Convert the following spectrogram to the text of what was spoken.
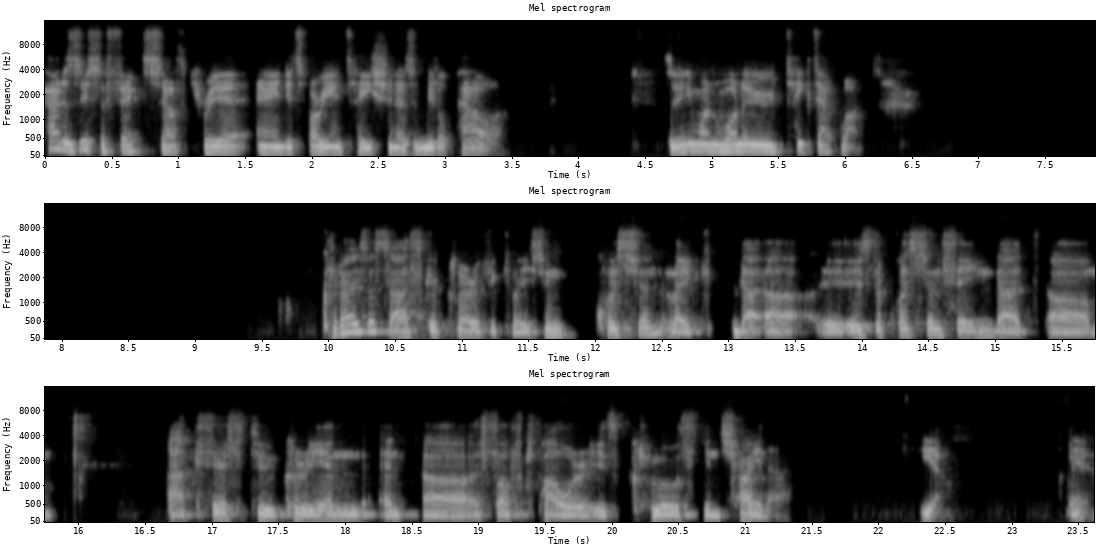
How does this affect South Korea and its orientation as a middle power? Does anyone want to take that one? Could I just ask a clarification question? Like that uh, is the question saying that um, access to Korean and uh, soft power is closed in China? Yeah. Yeah.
